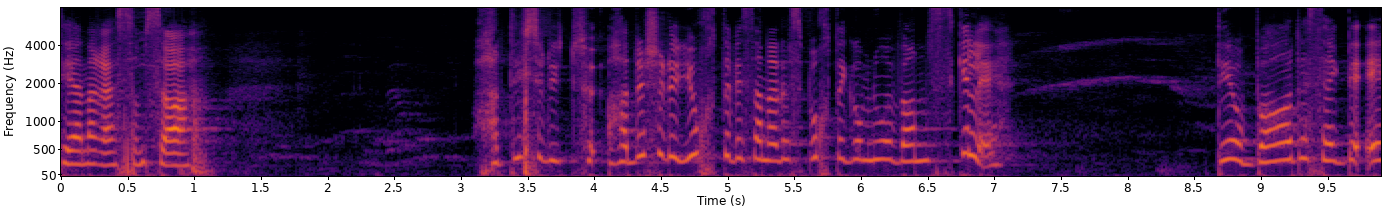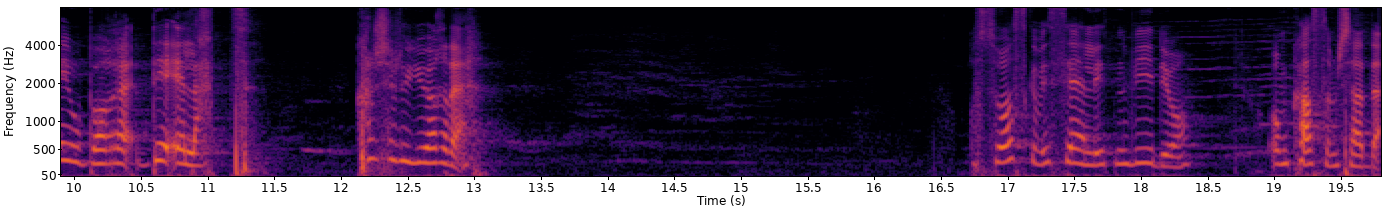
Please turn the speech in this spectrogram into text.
tjenere som sa hadde ikke, du, hadde ikke du gjort det hvis han hadde spurt deg om noe vanskelig? Det å bade seg, det er jo bare Det er lett. Kan ikke du gjøre det? Og så skal vi se en liten video om hva som skjedde.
